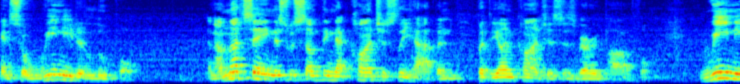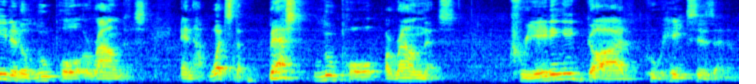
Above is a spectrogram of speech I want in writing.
And so we needed a loophole. And I'm not saying this was something that consciously happened, but the unconscious is very powerful. We needed a loophole around this. And what's the best loophole around this? Creating a God who hates his enemies.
